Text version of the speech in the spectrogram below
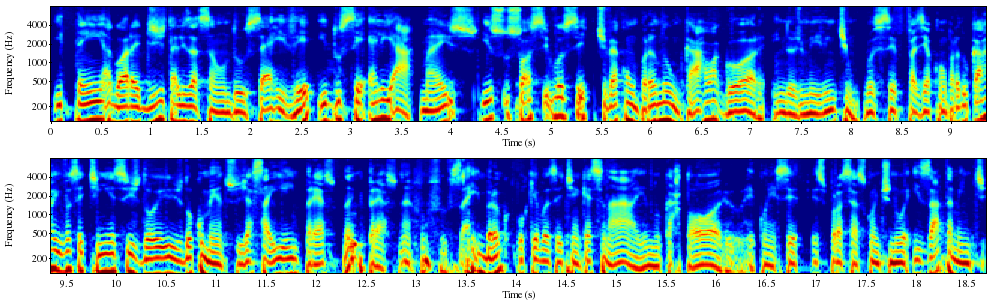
e tem agora a digitalização do CRV e do CLA, mas isso só se você estiver comprando um carro agora, em 2021. Fazia a compra do carro e você tinha esses dois documentos, já saía impresso, não impresso, né? saía em branco, porque você tinha que assinar, ir no cartório, reconhecer. Esse processo continua exatamente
